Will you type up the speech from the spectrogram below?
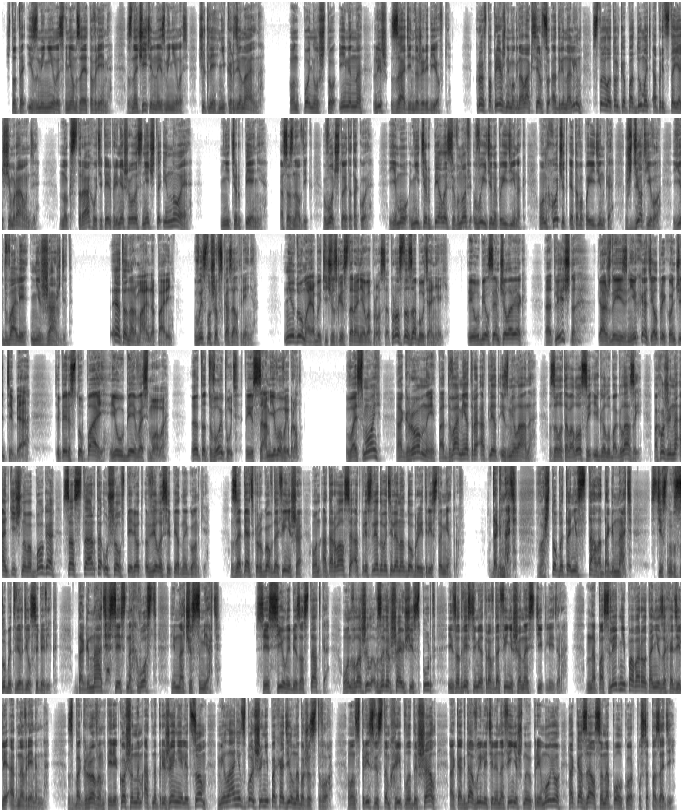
Что-то изменилось в нем за это время, значительно изменилось, чуть ли не кардинально. Он понял, что именно, лишь за день до жеребьевки. Кровь по-прежнему гнала к сердцу адреналин, стоило только подумать о предстоящем раунде. Но к страху теперь примешивалось нечто иное. Нетерпение, осознал Вик. Вот что это такое. Ему не терпелось вновь выйти на поединок. Он хочет этого поединка, ждет его, едва ли не жаждет. «Это нормально, парень», — выслушав, сказал тренер. «Не думай об этической стороне вопроса, просто забудь о ней. Ты убил семь человек. Отлично. Каждый из них хотел прикончить тебя. Теперь ступай и убей восьмого. Это твой путь, ты сам его выбрал». Восьмой — огромный, по два метра атлет из Милана, золотоволосый и голубоглазый, похожий на античного бога, со старта ушел вперед в велосипедной гонке. За пять кругов до финиша он оторвался от преследователя на добрые 300 метров. «Догнать! Во что бы то ни стало догнать!» Стиснув зубы, твердил себе Вик. «Догнать, сесть на хвост, иначе смерть!» Все силы без остатка он вложил в завершающий спурт и за 200 метров до финиша настиг лидера. На последний поворот они заходили одновременно. С багровым, перекошенным от напряжения лицом Миланец больше не походил на божество. Он с присвистом хрипло дышал, а когда вылетели на финишную прямую, оказался на пол корпуса позади.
